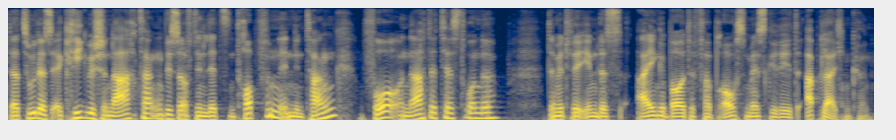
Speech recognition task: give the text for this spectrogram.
Dazu das erkriegerische Nachtanken bis auf den letzten Tropfen in den Tank vor und nach der Testrunde, damit wir eben das eingebaute Verbrauchsmessgerät abgleichen können.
